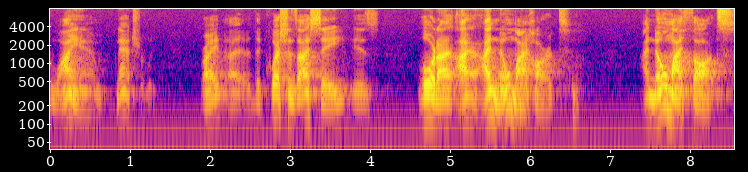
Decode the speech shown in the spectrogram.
who I am naturally, right? I, the questions I say is, Lord, I, I, I know my heart. I know my thoughts.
